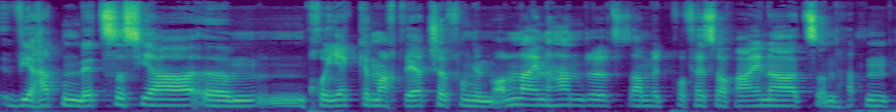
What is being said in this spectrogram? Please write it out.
wir hatten letztes Jahr ähm, ein Projekt gemacht, Wertschöpfung im Onlinehandel, zusammen mit Professor Reinhardt und hatten,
